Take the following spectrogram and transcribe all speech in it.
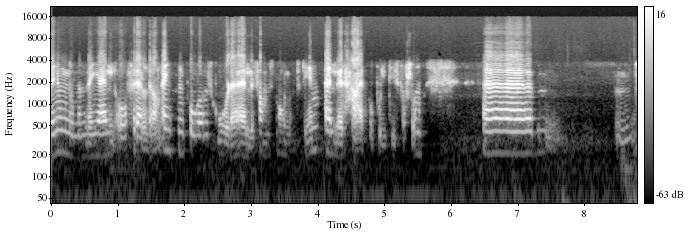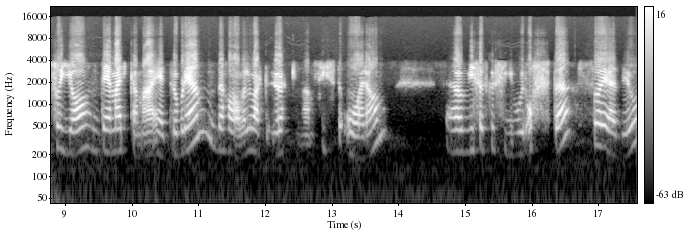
den ungdommen det gjelder og foreldrene. Enten på en skole eller sammen med ungdomsteam, eller her på politistasjonen. Eh, så ja, det merker jeg meg er et problem. Det har vel vært økende de siste årene. Eh, hvis jeg skulle si hvor ofte, så er det jo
